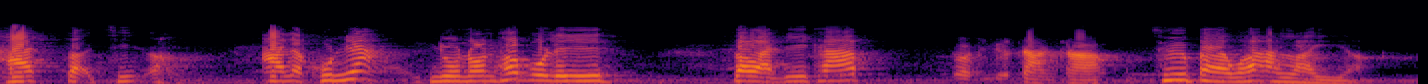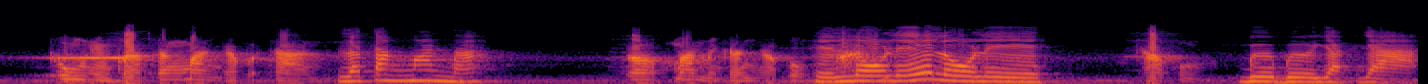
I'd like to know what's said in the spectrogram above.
ทัศชิอะเนี่ยคุณเนี่ยอยู่นนทบุรี สวัสดีครับ สวัสดีอาจารย์ครับ ชื่อแปลว่าอะไรอะทุ่งแห่งความตั้งมั่นครับอาจารย์ แล้วตั้งมั่นมะ ก็มั่นเหมือนกันครับผม เห็นโลเลโลเล ครับผม เบื่อเบื่ออยากอยาก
